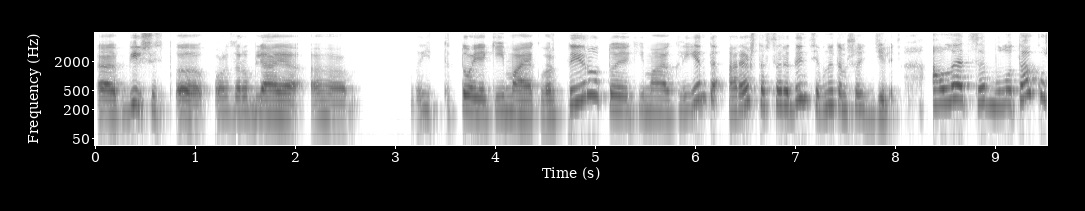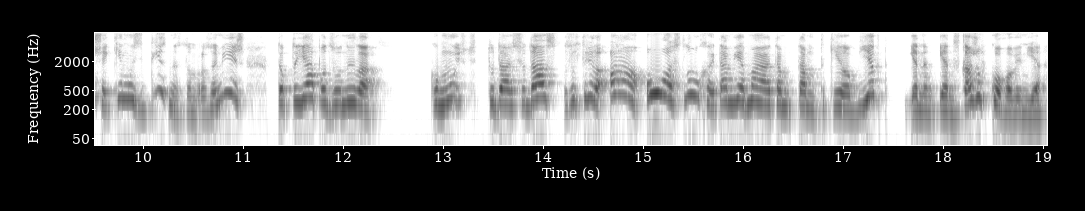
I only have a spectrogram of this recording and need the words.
е, більшість е, заробляє е, той, який має квартиру, той, який має клієнта, а решта всерединці вони там щось ділять. Але це було також якимось бізнесом, розумієш? Тобто я подзвонила комусь туди-сюди, зустріла, а, о, слухай, там я маю там, там такий об'єкт, я не, я не скажу, в кого він є,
